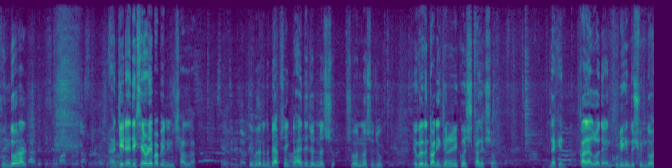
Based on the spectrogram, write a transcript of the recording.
সুন্দর আর হ্যাঁ যেটাই দেখছেন ওটাই পাবেন ইনশাল্লাহ এগুলো কিন্তু ব্যবসায়িক ভাইদের জন্য সুবর্ণ সুযোগ। এগুলো কিন্তু অনেকজনের রিকোয়েস্ট কালেকশন দেখেন কালারগুলো দেখেন, খুবই কিন্তু সুন্দর।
